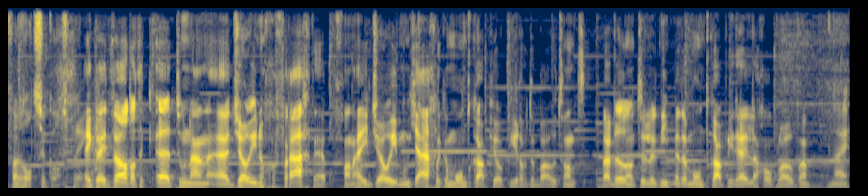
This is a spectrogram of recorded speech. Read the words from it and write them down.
van rotsen kon springen. Ik weet wel dat ik eh, toen aan Joey nog gevraagd heb van... Hey Joey, moet je eigenlijk een mondkapje op hier op de boot? Want wij willen natuurlijk niet met een mondkapje de hele dag oplopen. Nee,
